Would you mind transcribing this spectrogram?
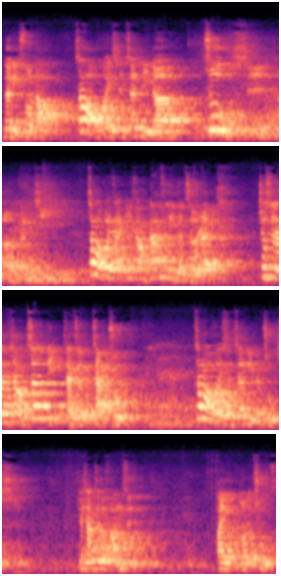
那里说到，教会是真理的柱石和根基。教会在地上担负一个责任，就是要叫真理在这里站住。教会是真理的柱石，就像这个房子，它有很多的柱子。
